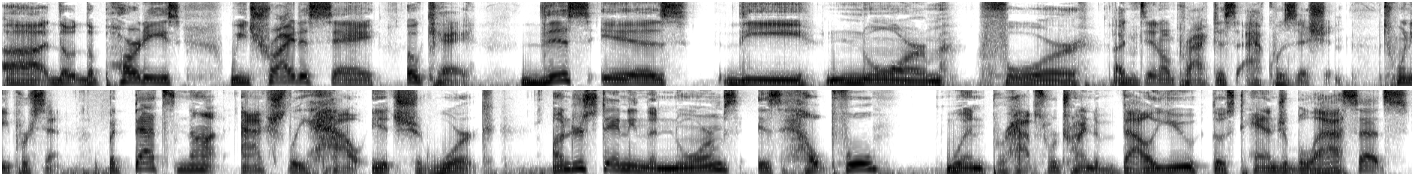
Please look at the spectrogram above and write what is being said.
uh, the, the parties, we try to say, okay, this is the norm for a dental practice acquisition 20%. But that's not actually how it should work. Understanding the norms is helpful when perhaps we're trying to value those tangible assets.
